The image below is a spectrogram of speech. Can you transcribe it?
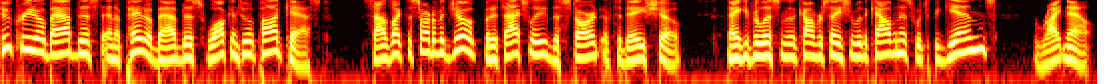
Two Credo Baptists and a Paedo Baptist walk into a podcast. Sounds like the start of a joke, but it's actually the start of today's show. Thank you for listening to the conversation with the Calvinist, which begins right now.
